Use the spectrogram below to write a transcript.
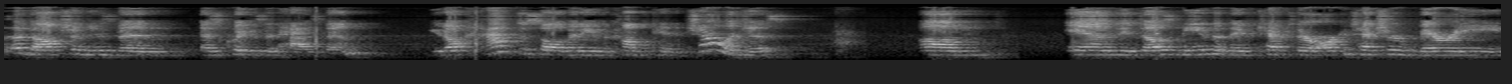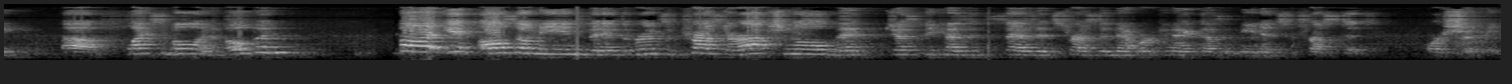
that adoption has been as quick as it has been. You don't have to solve any of the complicated challenges. Um, and it does mean that they've kept their architecture very uh, flexible and open but it also means that if the roots of trust are optional, that just because it says it's trusted network connect doesn't mean it's trusted or should be.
